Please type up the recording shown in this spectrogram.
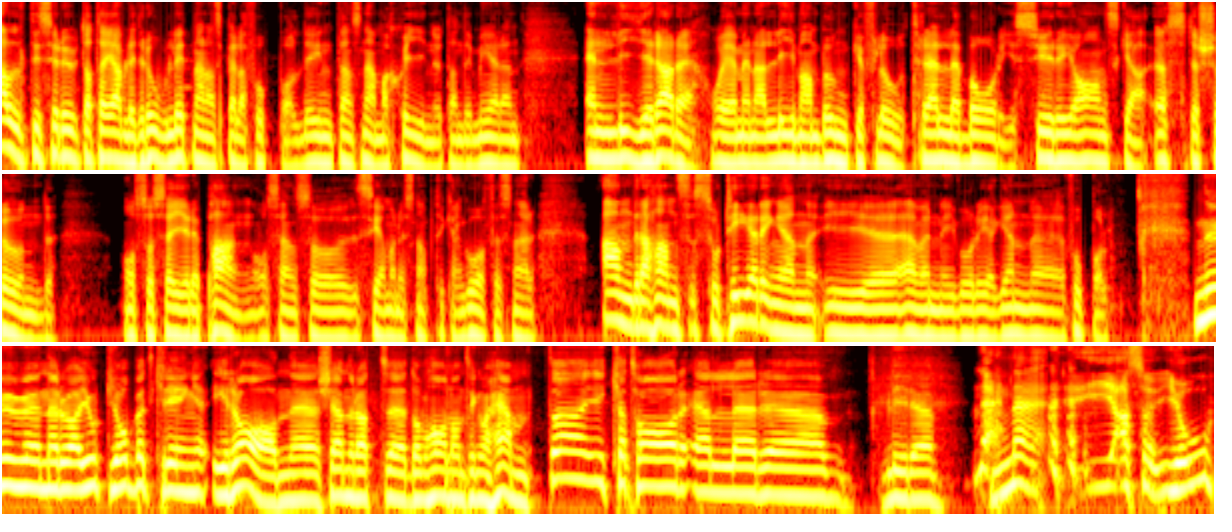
alltid ser ut att ha jävligt roligt när han spelar fotboll. Det är inte en sån här maskin, utan det är mer en, en lirare. Och jag menar Liman Bunkeflo, Trelleborg, Syrianska, Östersund. Och så säger det pang och sen så ser man hur snabbt det kan gå för sån här andrahandssorteringen i, eh, även i vår egen eh, fotboll. Nu eh, när du har gjort jobbet kring Iran, eh, känner du att de har någonting att hämta i Qatar eller eh, blir det Nej. Nej, alltså jo.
